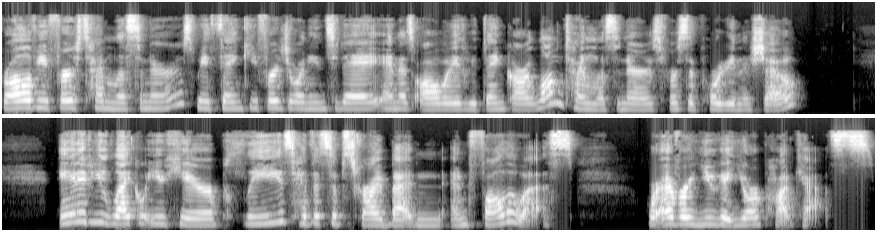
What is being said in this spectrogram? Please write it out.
For all of you first time listeners, we thank you for joining today. And as always, we thank our longtime listeners for supporting the show. And if you like what you hear, please hit the subscribe button and follow us wherever you get your podcasts.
